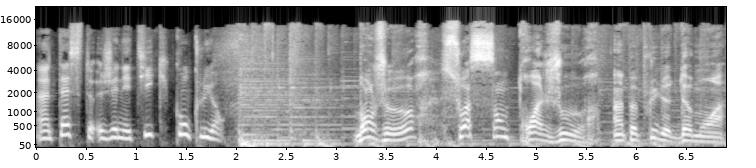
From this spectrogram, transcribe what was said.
un test génétique concluant. Bonjour, 63 jours, un peu plus de deux mois.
